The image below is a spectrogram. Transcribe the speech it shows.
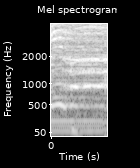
iba.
